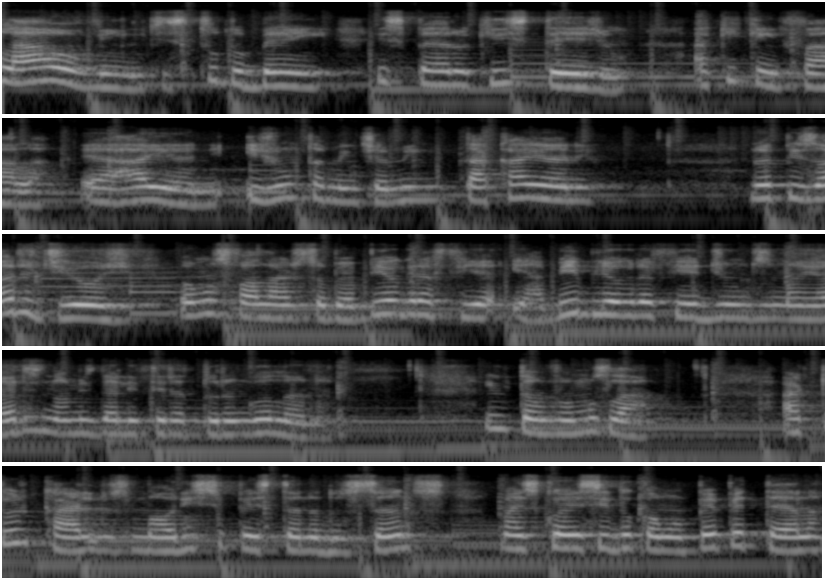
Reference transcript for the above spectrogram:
Olá, ouvintes, tudo bem? Espero que estejam. Aqui quem fala é a Rayane e juntamente a mim tá a Kayane. No episódio de hoje, vamos falar sobre a biografia e a bibliografia de um dos maiores nomes da literatura angolana. Então vamos lá. Arthur Carlos Maurício Pestana dos Santos, mais conhecido como Pepe Tela,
